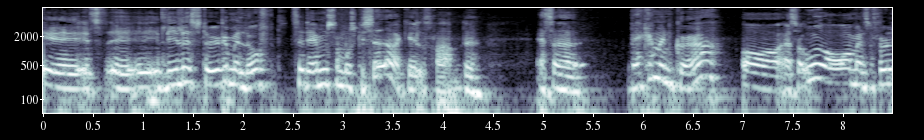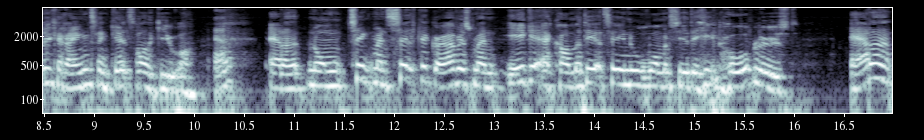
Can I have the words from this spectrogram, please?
øh, et, øh, et lille stykke med luft til dem, som måske sidder og gældsramte? Altså, hvad kan man gøre? Og altså, udover at man selvfølgelig kan ringe til en gældsrådgiver, Ja. er der nogle ting, man selv kan gøre, hvis man ikke er kommet dertil endnu, hvor man siger, at det er helt håbløst? Er der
